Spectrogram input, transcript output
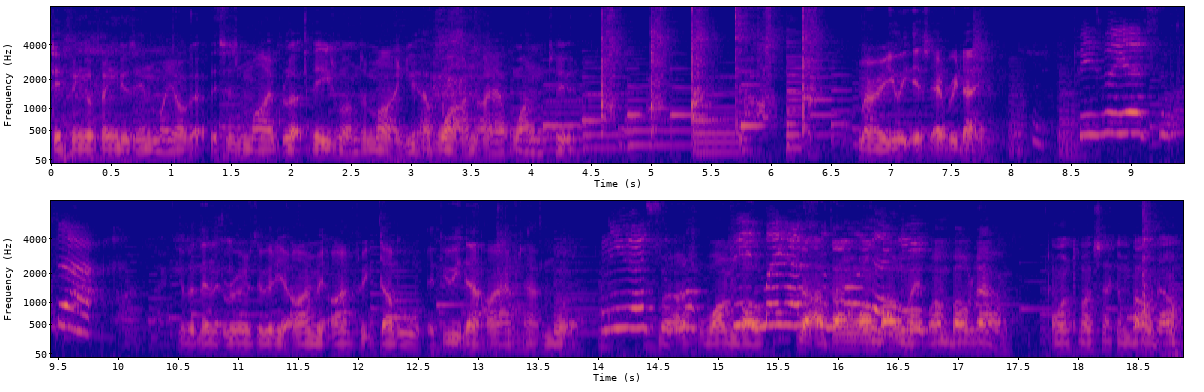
Dipping your fingers in my yogurt. This is my blood. These ones are mine. You have one. I have one too. Mary, you eat this every day. Please, may I have some that? Yeah, but then it ruins the video. I'm, I have to eat double. If you eat that, I have to have more. May I have some Well, that's one bowl. I have Look, I've done one bowl, mate. One bowl down. I'm on to my second bowl now.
